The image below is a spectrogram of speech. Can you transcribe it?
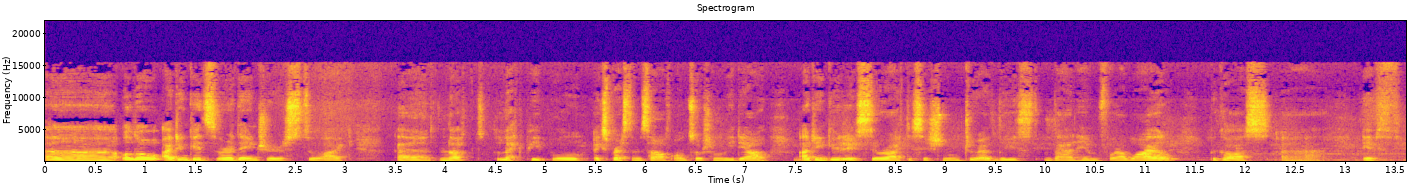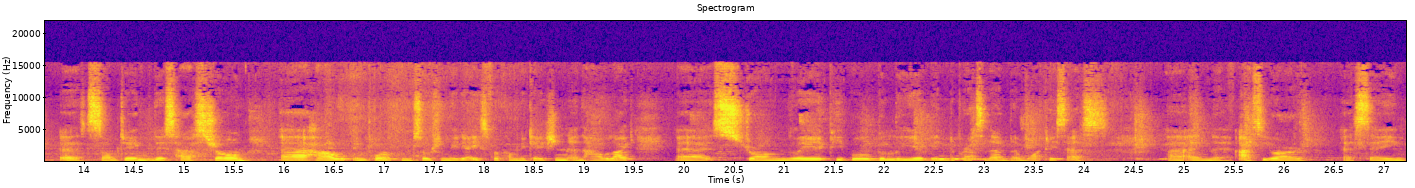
uh, although I think it's very dangerous to like uh, not let people express themselves on social media. I think it is the right decision to at least ban him for a while because uh, if uh, something this has shown uh, how important social media is for communication and how like uh, strongly people believe in the president and what he says. Uh, and as you are saying,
